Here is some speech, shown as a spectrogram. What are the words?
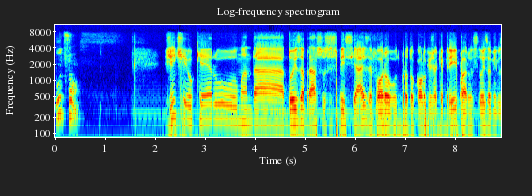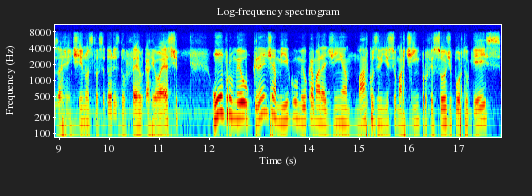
Hudson. Gente, eu quero mandar dois abraços especiais, é fora o protocolo que eu já quebrei, para os dois amigos argentinos, torcedores do Ferro Carril Oeste. Um para o meu grande amigo, meu camaradinha Marcos Vinícius Martim, professor de português,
